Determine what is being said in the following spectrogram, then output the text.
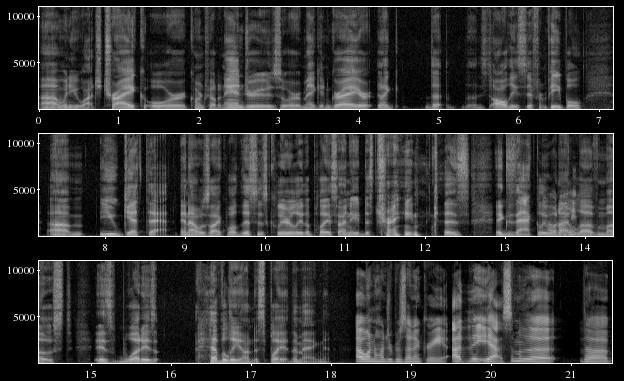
Uh, when you watch Trike or Cornfield and Andrews or Megan Gray or like the, the all these different people, um, you get that. And I was like, well, this is clearly the place I need to train because exactly what I love most is what is heavily on display at the magnet. I 100% agree. Uh, the, yeah, some of the the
